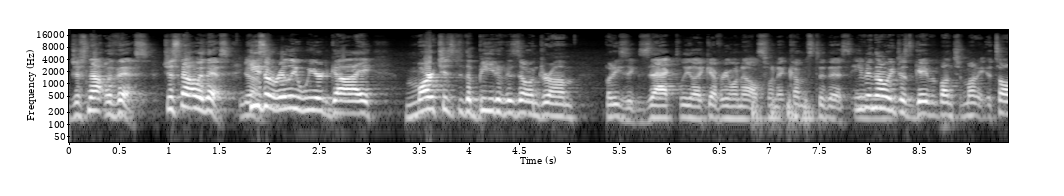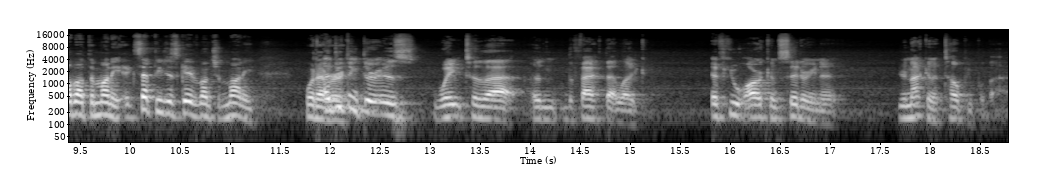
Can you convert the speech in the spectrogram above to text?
Just not with this. Just not with this. Yeah. He's a really weird guy, marches to the beat of his own drum, but he's exactly like everyone else when it comes to this. Even though he just gave a bunch of money. It's all about the money, except he just gave a bunch of money. whatever. I do think there is weight to that, and the fact that like, if you are considering it, you're not going to tell people that,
